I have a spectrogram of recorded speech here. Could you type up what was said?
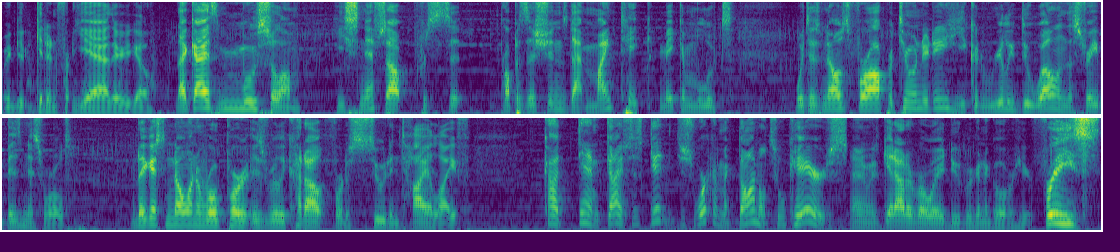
Wait, get, get in front. Yeah, there you go. That guy's Musalam. He sniffs out propositions that might take make him loot. With his nose for opportunity, he could really do well in the straight business world. But I guess no one in Rogueport is really cut out for the suit and tie life. God damn, guys, just get just work at McDonald's. Who cares? Anyways, get out of our way, dude. We're gonna go over here. Freeze!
